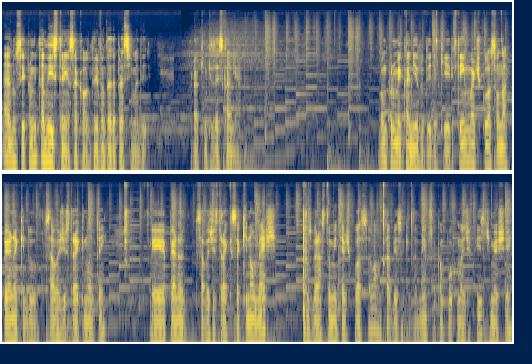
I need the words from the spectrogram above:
é, não sei, pra mim tá meio estranha essa cauda levantada para cima dele. Pra quem quiser escanear. Vamos pro mecanismo dele aqui. Ele tem uma articulação na perna aqui do Savage Strike não tem. E a perna do Savage Strike essa aqui não mexe. Os braços também tem articulação, a cabeça aqui também, só que um pouco mais difícil de mexer.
